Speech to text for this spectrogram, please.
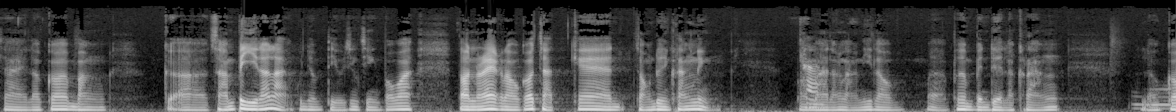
ใช่แล้วก็บางสามปีแล้วล่ะ คุณยมติ๋วจริง ๆ เพราะว่าตอนแรกเราก็จัดแค่สองเดือนครั้งหนึ่งพอมาหลังๆนี้เราเพิ่มเป็นเดือนละครั้ง แล้วก็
